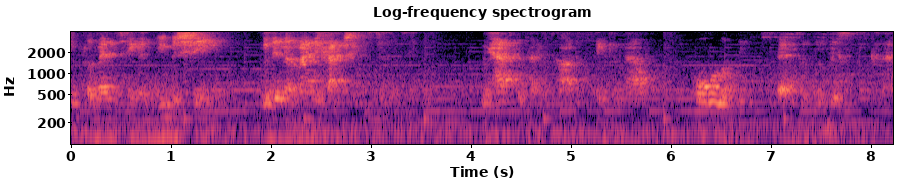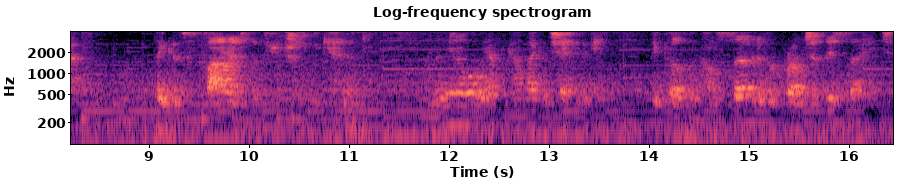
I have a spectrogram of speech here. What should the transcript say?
implementing a new machine within a manufacturing facility. We have to take time to think about all of the extent of the risk Think as far into the future as we can. And then you know what, we have to come back and check it again. Because a conservative approach at this stage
